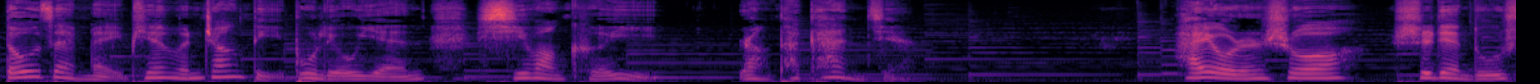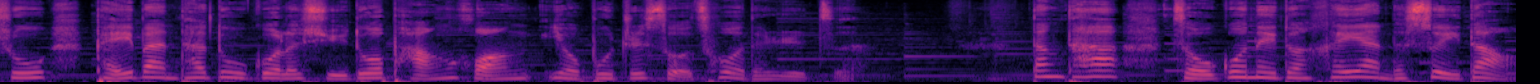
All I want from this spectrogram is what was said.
都在每篇文章底部留言，希望可以让他看见。还有人说十点读书陪伴他度过了许多彷徨又不知所措的日子。当他走过那段黑暗的隧道，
